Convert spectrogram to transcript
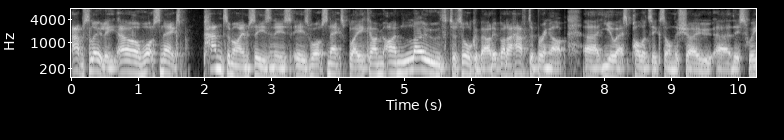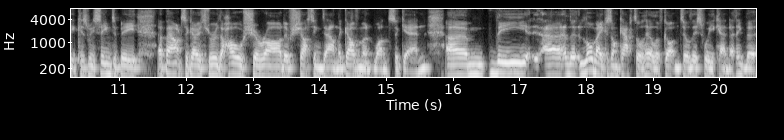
Absolutely. Oh, what's next? Pantomime season is is what's next, Blake. I'm I'm loath to talk about it, but I have to bring up uh, U.S. politics on the show uh, this week because we seem to be about to go through the whole charade of shutting down the government once again. Um, the uh, the lawmakers on Capitol Hill have got until this weekend. I think the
